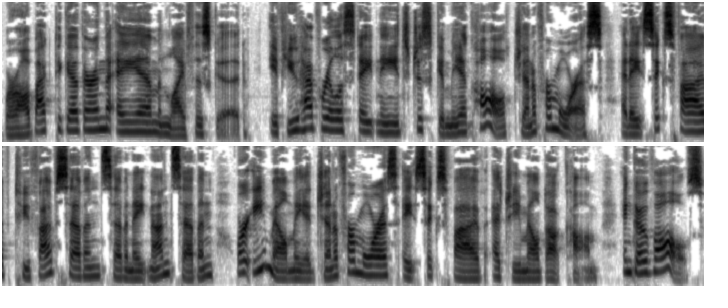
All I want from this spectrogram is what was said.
We're all back together in the AM and life is good. If you have real estate needs, just give me a call, Jennifer Morris, at 865 257 7897 or email me at jennifermorris865 at gmail.com. And go Vols.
